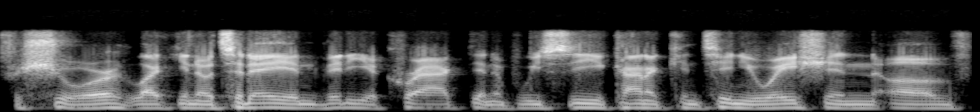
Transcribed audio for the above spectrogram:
for sure. Like you know, today Nvidia cracked, and if we see kind of continuation of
